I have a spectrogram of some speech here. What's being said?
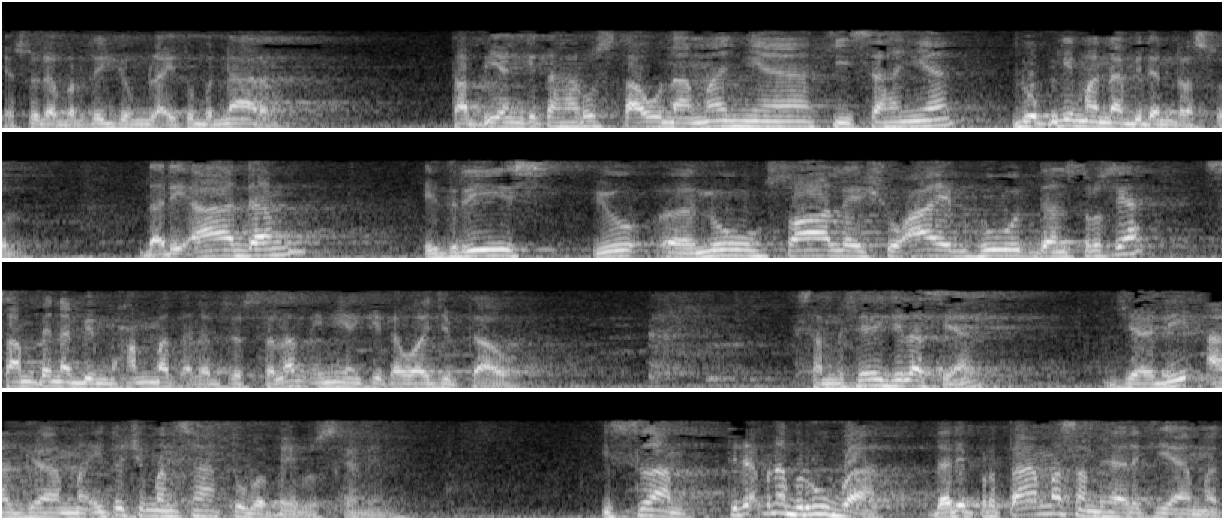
Ya sudah berarti jumlah itu benar. Tapi yang kita harus tahu namanya, kisahnya 25 Nabi dan Rasul. Dari Adam, Idris, eh, Nuh, Saleh, Shu'aib, Hud dan seterusnya sampai Nabi Muhammad SAW ini yang kita wajib tahu. Sampai sini jelas ya. Jadi agama itu cuma satu Bapak Ibu sekalian. Islam tidak pernah berubah dari pertama sampai hari kiamat.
